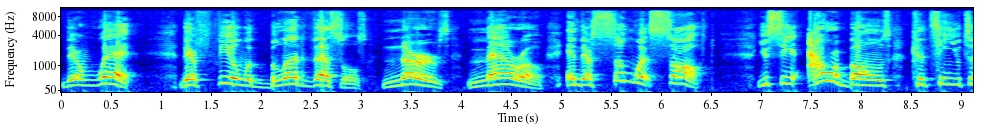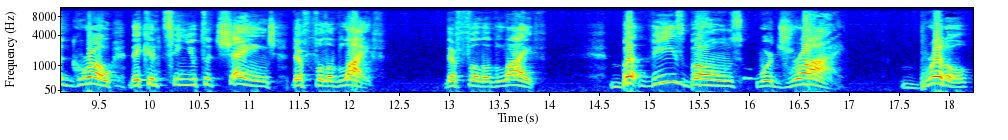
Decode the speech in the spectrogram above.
They're wet. They're filled with blood vessels, nerves, marrow, and they're somewhat soft. You see, our bones continue to grow, they continue to change. They're full of life. They're full of life. But these bones were dry brittle,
